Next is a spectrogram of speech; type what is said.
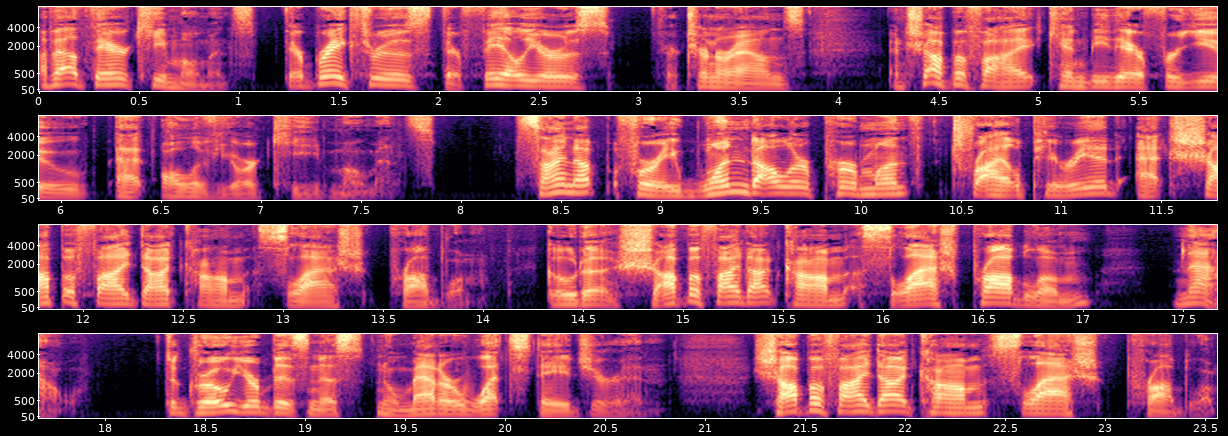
about their key moments, their breakthroughs, their failures, their turnarounds, and Shopify can be there for you at all of your key moments. Sign up for a $1 per month trial period at shopify.com slash problem. Go to shopify.com slash problem now to grow your business no matter what stage you're in. Shopify.com slash problem.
